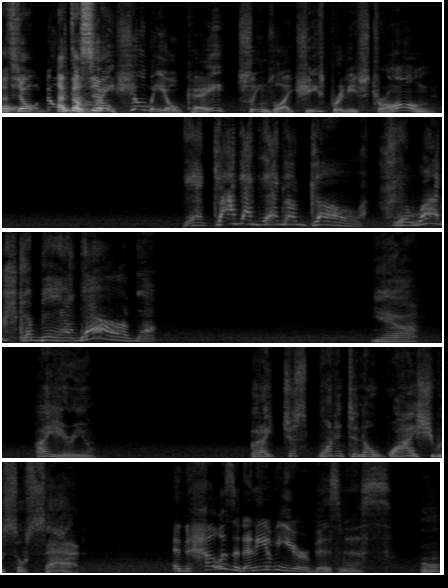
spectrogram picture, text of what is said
Attention, Oh, attention worry, She'll be okay. Seems like she's pretty strong. You gotta let her go. She wants to be alone. Yeah, I hear you. But I just wanted to know why she was so sad. And how is it any of your business? Huh?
